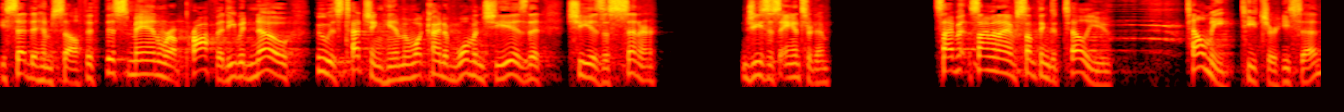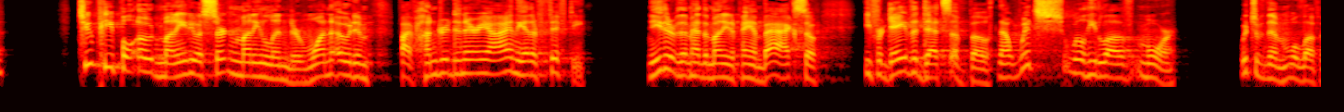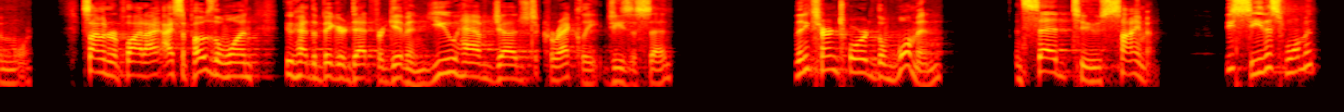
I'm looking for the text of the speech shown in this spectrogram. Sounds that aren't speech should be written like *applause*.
he said to himself, If this man were a prophet, he would know who is touching him and what kind of woman she is, that she is a sinner. Jesus answered him, Simon, Simon, I have something to tell you. Tell me, teacher, he said. Two people owed money to a certain money lender. One owed him 500 denarii and the other 50. Neither of them had the money to pay him back, so he forgave the debts of both. Now, which will he love more? Which of them will love him more? Simon replied, I, I, suppose the one who had the bigger debt forgiven. You have judged correctly, Jesus said. Then he turned toward the woman and said to Simon, Do you see this woman?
